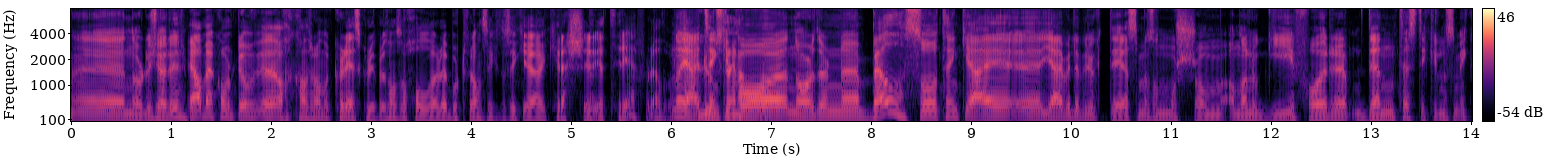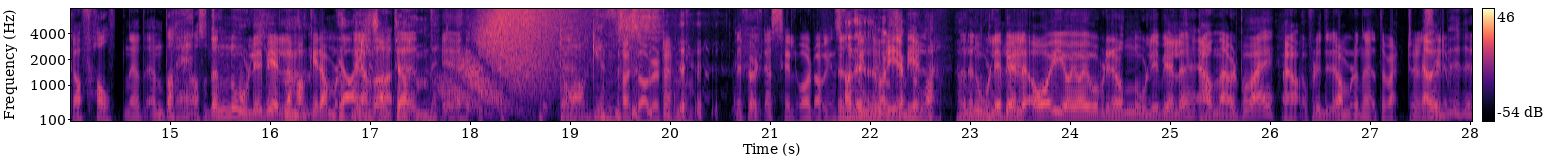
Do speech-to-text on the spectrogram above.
eh, når du kjører. Ja, men jeg kommer til å eh, kanskje ha noen klesklyper og sånn, så holder det borte fra ansiktet, så ikke jeg krasjer i et tre. For det hadde vært Når jeg Lurt, tenker Steinar. på Northern eh, Bell, så tenker jeg eh, jeg ville brukt det som en sånn morsom analogi for eh, den testikkelen som ikke har falt ned enda. Altså den nordlige bjella har ikke ramlet Ja, ned ikke ennå. sant, ja. Det- Takk skal du ha, Bjarte. Det følte jeg selv var dagens. Den Ja, nordlige bjelle. Den nordlige bjelle. Oi, oi, oi, hvor blir det av den nordlige bjelle? Ja, den er vel på vei. Ja. Fordi de ramler ned etter hvert. ja, sier de.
